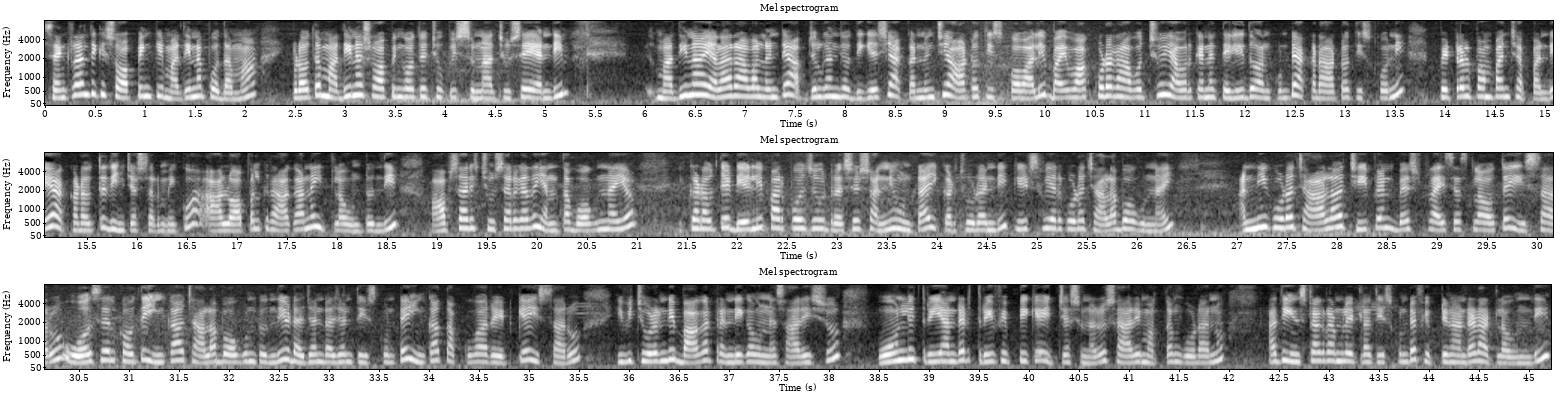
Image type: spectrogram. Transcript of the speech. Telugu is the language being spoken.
సంక్రాంతికి షాపింగ్కి మదీనా పోదామా? ఇప్పుడైతే మదీనా షాపింగ్ అయితే చూపిస్తున్నా. చూసేయండి. మదీనా ఎలా రావాలంటే అఫ్జల్గంజ్ దిగేసి అక్కడ నుంచి ఆటో తీసుకోవాలి. బై వాక్ కూడా రావచ్చు. ఎవరికైనా తెలీదు అనుకుంటే అక్కడ ఆటో తీసుకొని పెట్రోల్ పంప్ అని చెప్పండి. అక్కడ అయితే దించేస్తారు మీకు. ఆ లోపలికి రాగానే ఇట్లా ఉంటుంది. హాఫ్ సారీస్ చూసారు కదా ఎంత బాగున్నాయో. ఇక్కడ అయితే డైలీ పర్పోజ్ డ్రెస్సెస్ అన్నీ ఉంటాయి. ఇక్కడ చూడండి కిడ్స్ వేర్ కూడా చాలా బాగున్నాయి. అన్నీ కూడా చాలా చీప్ అండ్ బెస్ట్ ప్రైసెస్లో అయితే ఇస్తారు. హోల్సేల్కి అయితే ఇంకా చాలా బాగుంటుంది. డజన్ డజన్ తీసుకుంటే ఇంకా తక్కువ రేట్కే ఇస్తారు. ఇవి చూడండి బాగా ట్రెండీగా ఉన్న saris. Only three hundred three fifty K ఇచ్చేస్తున్నారు శారీ మొత్తం కూడాను. అది ఇన్స్టాగ్రామ్లో ఇట్లా తీసుకుంటే ఫిఫ్టీన్ హండ్రెడ్ అట్లా ఉంది.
